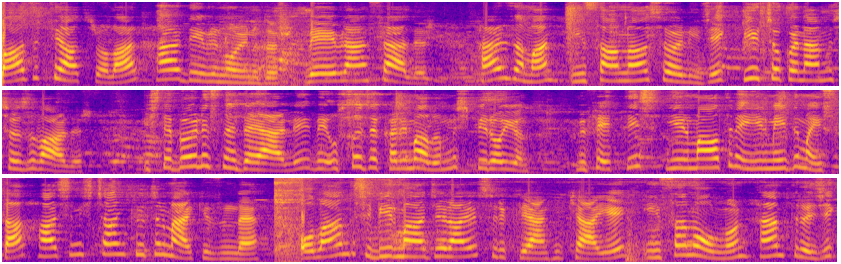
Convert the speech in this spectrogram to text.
Bazı tiyatrolar her devrin oyunudur ve evrenseldir. Her zaman insanlığa söyleyecek birçok önemli sözü vardır. İşte böylesine değerli ve ustaca kaleme alınmış bir oyun. Müfettiş 26 ve 27 Mayıs'ta Haşim İşcan Kültür Merkezi'nde. Olağan dışı bir maceraya sürükleyen hikaye, insanoğlunun hem trajik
